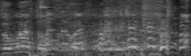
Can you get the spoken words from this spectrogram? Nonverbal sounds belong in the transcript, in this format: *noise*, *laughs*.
The wet dog. *laughs*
